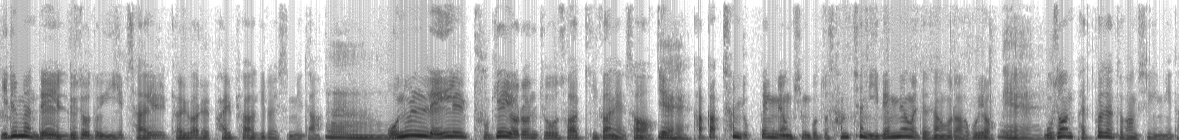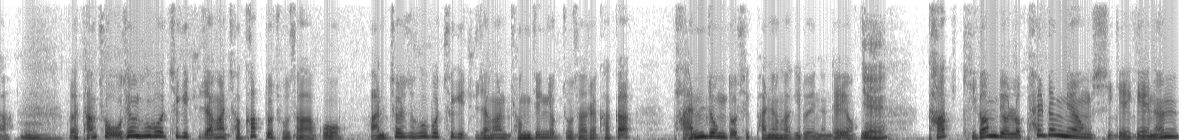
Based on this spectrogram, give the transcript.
이르면 내일 늦어도 24일 결과를 발표하기로 했습니다. 음. 오늘 내일 두 개 여론조사 기관에서 예. 각각 1,600명씩 모두 3,200명을 대상으로 하고요. 예. 무선 100% 방식입니다. 음. 어, 당초 오세훈 후보 측이 주장한 적합도 조사하고 안철수 후보 측이 주장한 경쟁력 조사를 각각 반 정도씩 반영하기로 했는데요. 예. 각 기관별로 800명씩에게는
